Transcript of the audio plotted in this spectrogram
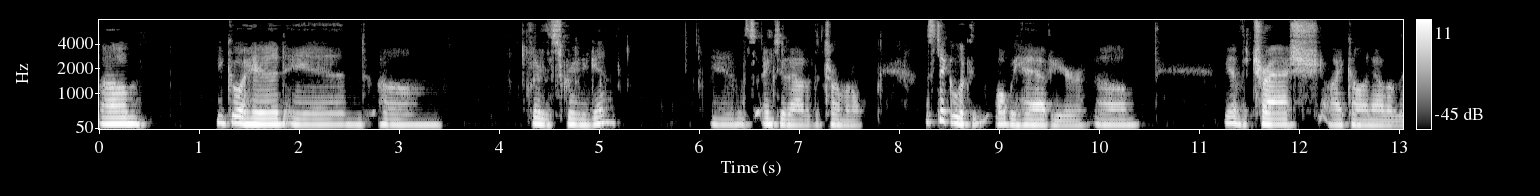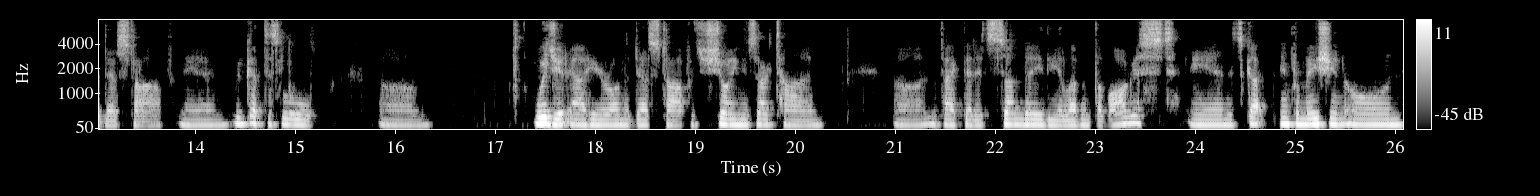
Um, you go ahead and um, clear the screen again and let's exit out of the terminal. Let's take a look at what we have here. Um, we have a trash icon out on the desktop, and we've got this little um, widget out here on the desktop, which is showing us our time. Uh, the fact that it's Sunday, the 11th of August, and it's got information on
